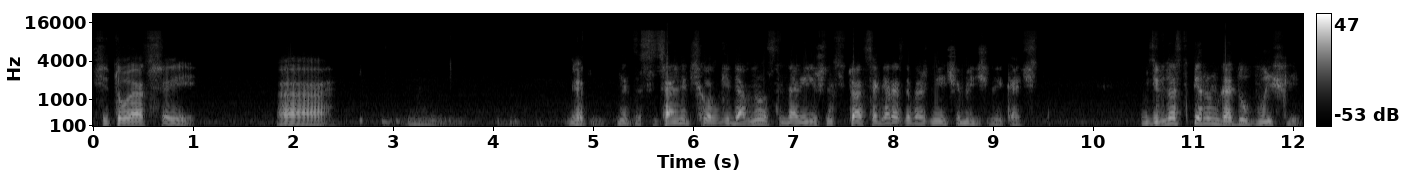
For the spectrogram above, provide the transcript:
ситуацией это социальные психологи давно установили, что ситуация гораздо важнее, чем личные качества. В 91 году вышли,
